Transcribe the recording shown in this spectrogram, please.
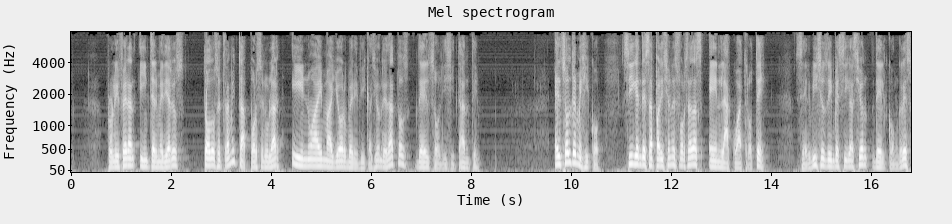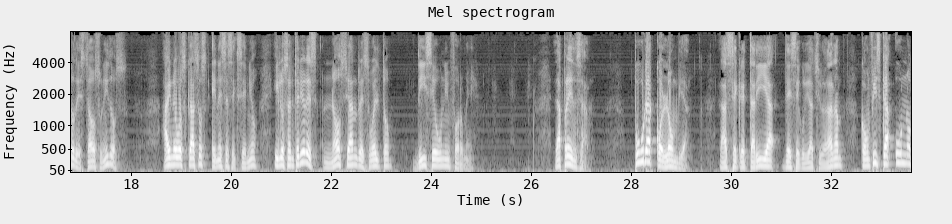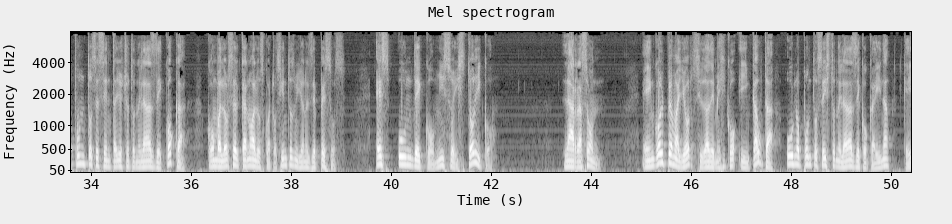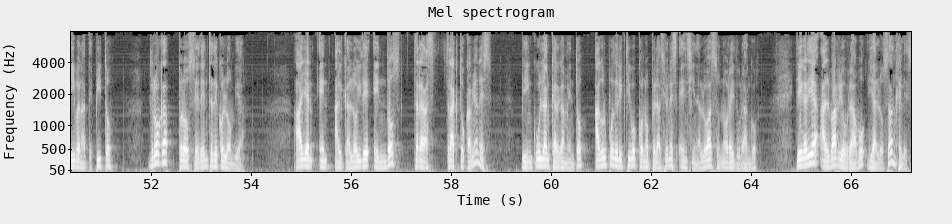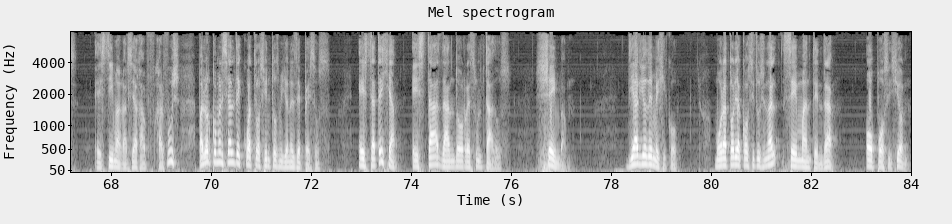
Proliferan intermediarios. Todo se tramita por celular y no hay mayor verificación de datos del solicitante. El Sol de México siguen desapariciones forzadas en la 4T, servicios de investigación del Congreso de Estados Unidos. Hay nuevos casos en ese sexenio y los anteriores no se han resuelto, dice un informe. La prensa. Pura Colombia. La Secretaría de Seguridad Ciudadana confisca 1.68 toneladas de coca con valor cercano a los 400 millones de pesos es un decomiso histórico. La razón. En golpe mayor, Ciudad de México incauta 1.6 toneladas de cocaína que iban a Tepito, droga procedente de Colombia. Hallan en alcaloide en dos tractocamiones. Vinculan cargamento a grupo delictivo con operaciones en Sinaloa, Sonora y Durango. Llegaría al barrio Bravo y a Los Ángeles. Estima García Harfush valor comercial de 400 millones de pesos. Estrategia está dando resultados. Sheinbaum. Diario de México. Moratoria constitucional se mantendrá. Oposición.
